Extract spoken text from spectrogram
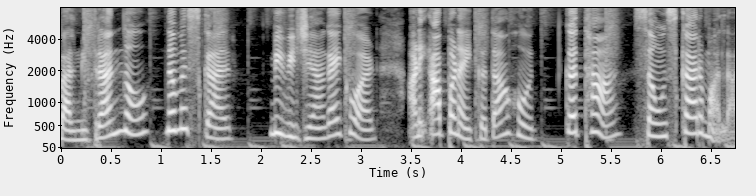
बालमित्रांनो नमस्कार. मी विजया गायकवाड आणि आपण ऐकत आहोत कथा संस्कार माला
